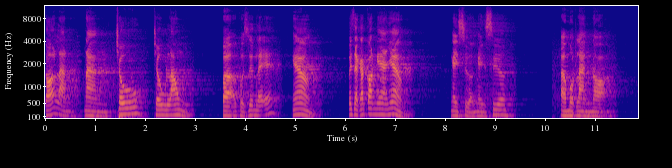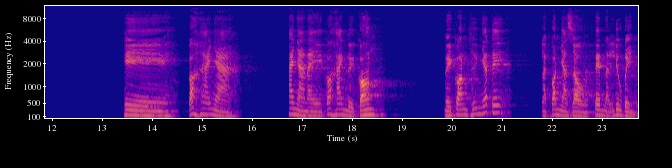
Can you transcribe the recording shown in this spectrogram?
Đó là nàng châu châu long, vợ của dương lễ, nghe không? Bây giờ các con nghe nhé. Ngày xưa ngày xưa, ở một làng nọ, thì có hai nhà. Hai nhà này có hai người con. Người con thứ nhất ấy là con nhà giàu tên là lưu bình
